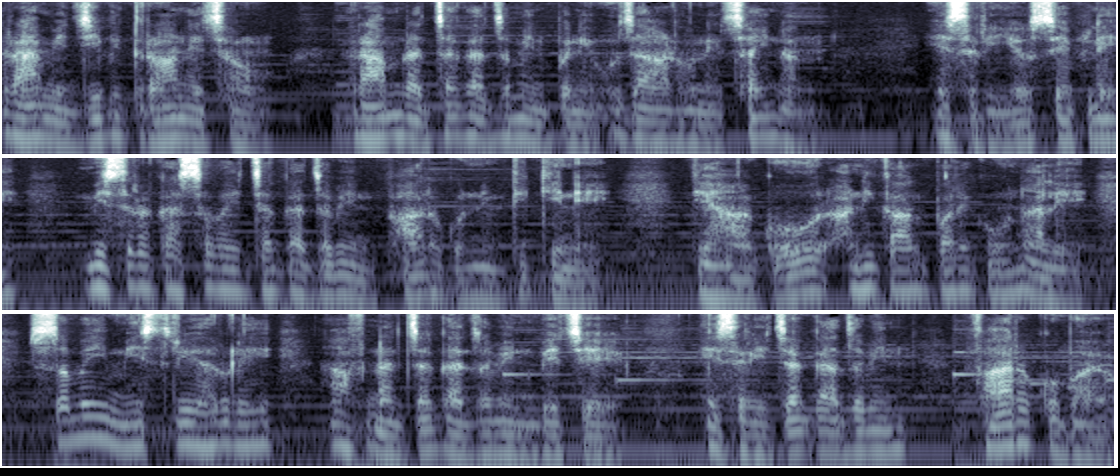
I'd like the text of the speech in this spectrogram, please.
र हामी जीवित रहनेछौँ। र हाम्रा जग्गा जमिन पनि उजाड हुने छैनन्। यसरी योसेफले मिश्रका सबै जग्गा जमिन फारोको निम्ति किने। त्यहाँ घोर अनिकाल परेको हुनाले सबै मिस्त्रीहरूले आफ्ना जग्गा जमिन बेचे। यसरी जग्गा जमिन फारोको भयो।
